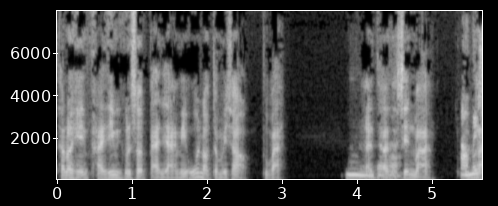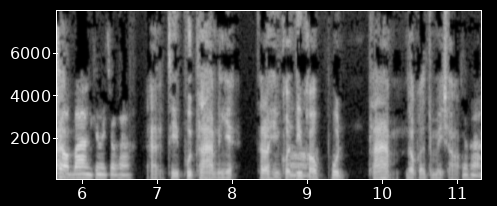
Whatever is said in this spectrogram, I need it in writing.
ถ้าเราเห็นใครที่มีคุณสมบัติแปดอย่างนี้โอ้เราจะไม่ชอบถูกปะอาจจะเช่นว่าอาไม่ชอบบ้างใช่ไหมเจ้าค่ะอ่าที่พูดพลาดอย่างเงี้ย ถ้าเราเห็นคนที่เขาพูดพลาดเราก็จะไม่ชอบเจ้าค่ะ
